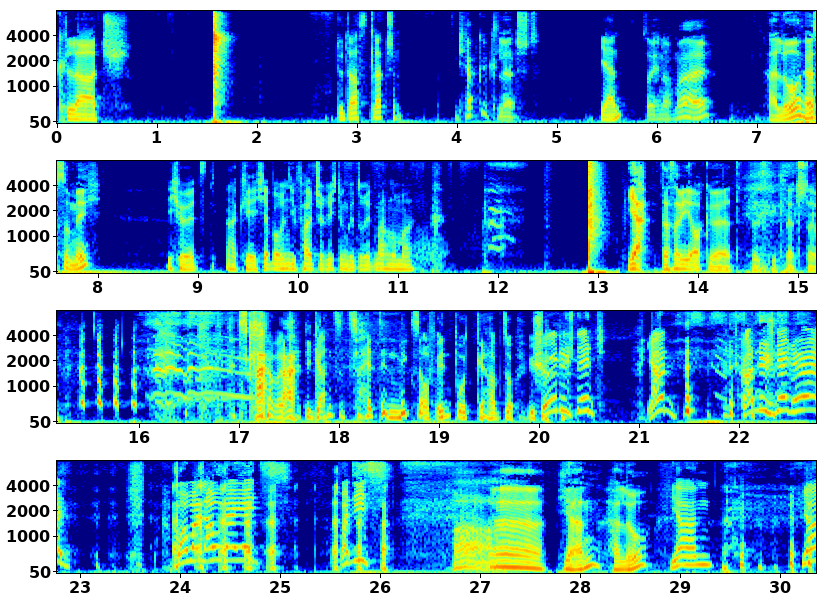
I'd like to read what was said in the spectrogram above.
Klatsch. Du darfst klatschen. Ich hab geklatscht. Jan? Soll ich nochmal? Hallo, hörst du mich? Ich höre jetzt. Okay, ich habe auch in die falsche Richtung gedreht. Mach nochmal. Ja, das habe ich auch gehört, dass ich geklatscht habe. die ganze Zeit den Mix auf Input gehabt. So, ich höre dich nicht. Jan, ich kann dich nicht hören. Mach mal lauter jetzt. Was ist? Ah. Äh, Jan, hallo? Jan. Jan.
